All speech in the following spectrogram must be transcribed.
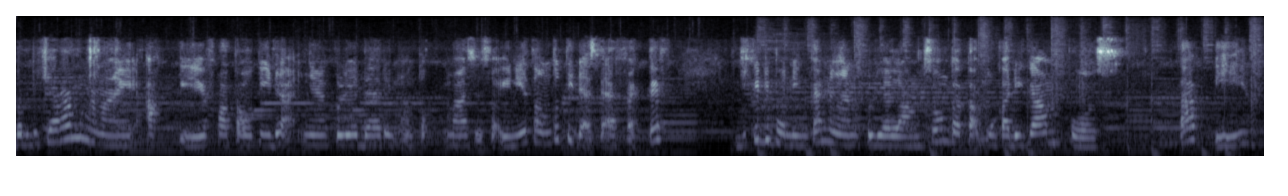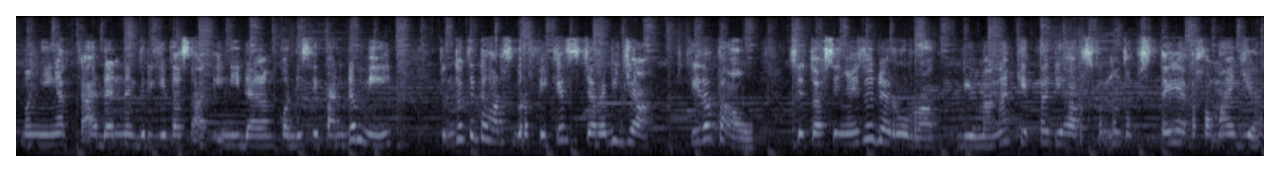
Berbicara mengenai aktif atau tidaknya kuliah daring untuk mahasiswa ini tentu tidak seefektif jika dibandingkan dengan kuliah langsung tatap muka di kampus. Tapi, mengingat keadaan negeri kita saat ini dalam kondisi pandemi, tentu kita harus berpikir secara bijak. Kita tahu, situasinya itu darurat, di mana kita diharuskan untuk stay at home aja.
